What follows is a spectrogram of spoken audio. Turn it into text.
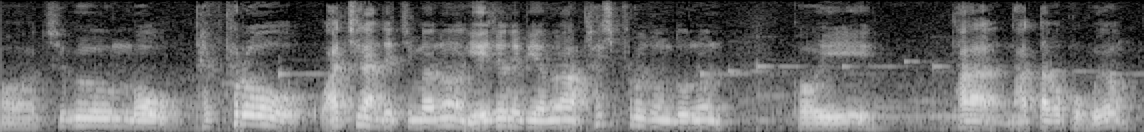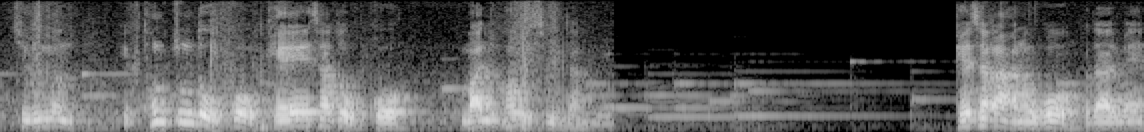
어, 지금 뭐 100% 완치는 안 됐지만은 예전에 비하면 한 80% 정도는 거의 다 낫다고 보고요. 지금은 통증도 없고 괴사도 없고 만족하고 있습니다 괴사가 안 오고 그 다음에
